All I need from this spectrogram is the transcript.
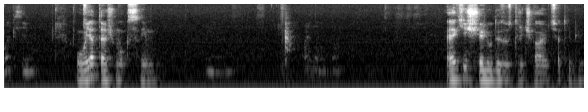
Максим. О, я теж Максим. Понятно. А які ще люди зустрічаються тобі?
